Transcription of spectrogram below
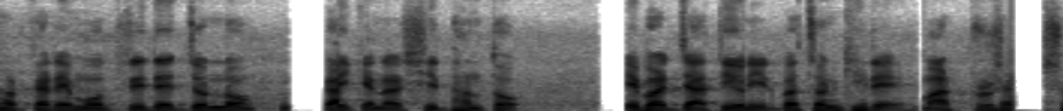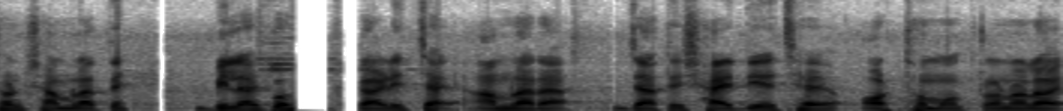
সরকারের মন্ত্রীদের জন্য গাড়ি কেনার সিদ্ধান্ত। এবার জাতীয় নির্বাচন ঘিরে মাঠ প্রশাসন সামলাতে বিলাসবহুল গাড়ি চায় আমলারা, যাতে সায় দিয়েছে অর্থ মন্ত্রণালয়।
